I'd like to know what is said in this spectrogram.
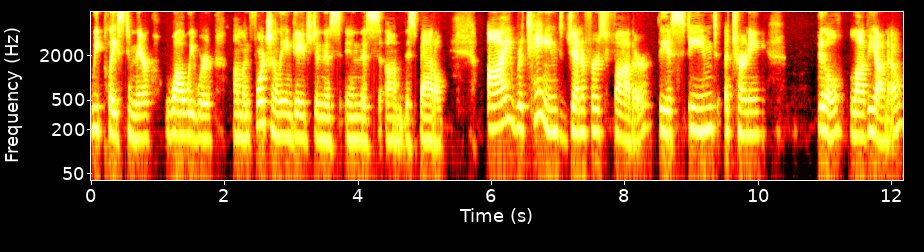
We placed him there while we were, um, unfortunately, engaged in this in this um, this battle. I retained Jennifer's father, the esteemed attorney Bill Laviano.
